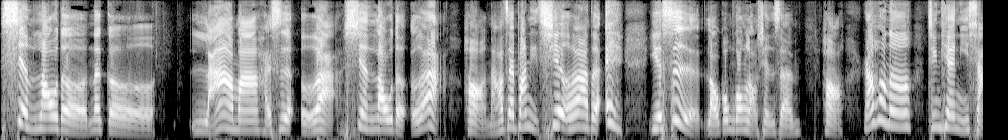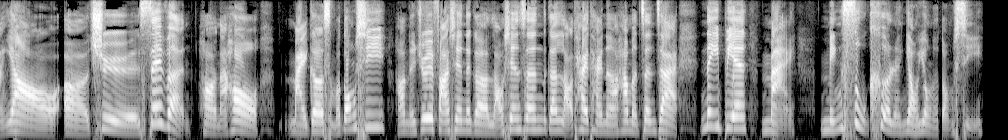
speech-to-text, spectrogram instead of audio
现捞的那个。呃，辣吗？还是鹅啊？现捞的鹅啊，好，然后再帮你切鹅啊的，哎，也是老公公、老先生，好。然后呢，今天你想要呃去 Seven，好，然后买个什么东西，好，你就会发现那个老先生跟老太太呢，他们正在那边买民宿客人要用的东西。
